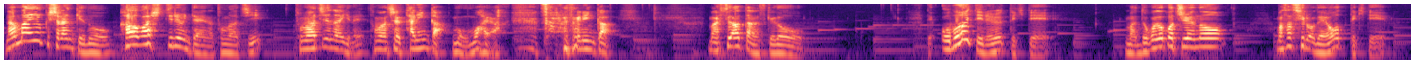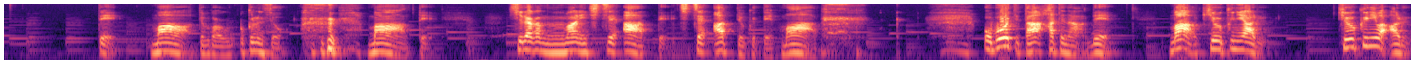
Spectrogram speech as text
名前よく知らんけど、顔は知ってるみたいな友達？友達じゃないけどね。友達は他人か。もうもはや。それは他人か。まあ人だったんですけど、で、覚えてる？って来て、まあどこどこ中の、まさしろだよ？って来て、で、まあって僕は送るんですよ。まあって。ひらがなの馬にちっちゃいあって、ちっちゃいあって送って、まあ。覚えてた？はてなで、まあ、記憶にある。記憶にはある。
